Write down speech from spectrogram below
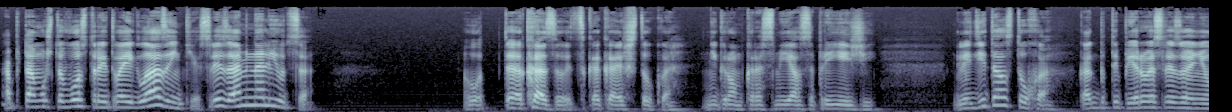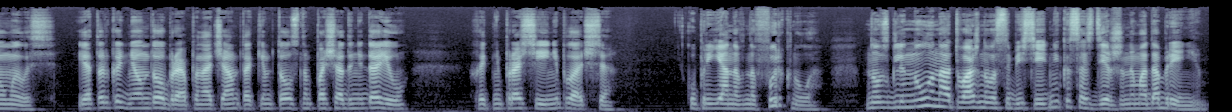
а потому что в острые твои глазоньки слезами нальются. Вот ты, оказывается, какая штука, негромко рассмеялся приезжий. Гляди, толстуха, как бы ты первая слезой не умылась. Я только днем добрая, а по ночам таким толстым пощады не даю. Хоть не проси и не плачься. Куприяновна фыркнула, но взглянула на отважного собеседника со сдержанным одобрением.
